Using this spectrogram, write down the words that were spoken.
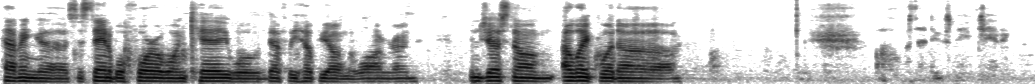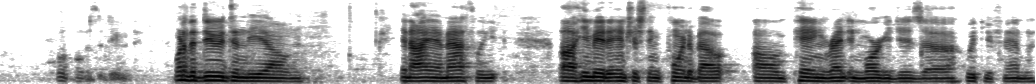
having a sustainable 401k will definitely help you out in the long run. And just, um, I like what, uh, oh, what's that dude's name? Channing. What, what was the dude? One of the dudes in the, um, in I Am Athlete, uh, he made an interesting point about um, paying rent and mortgages uh, with your family.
